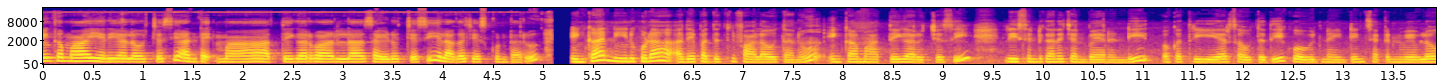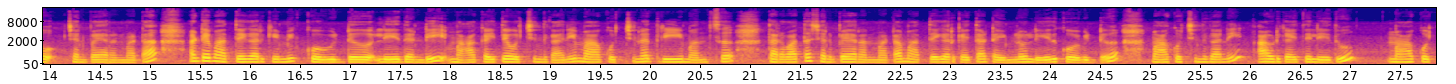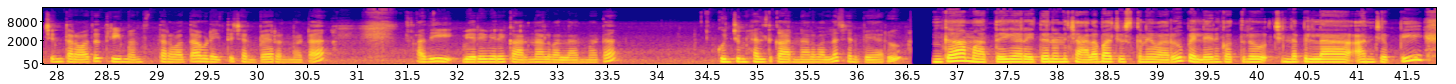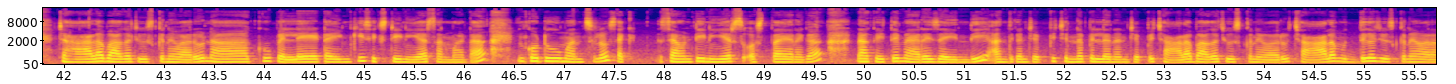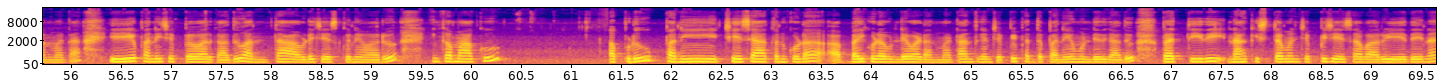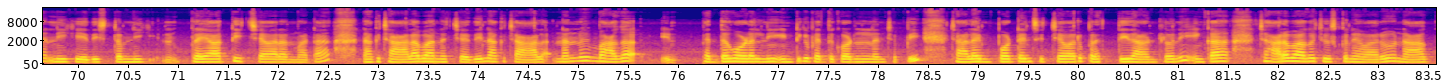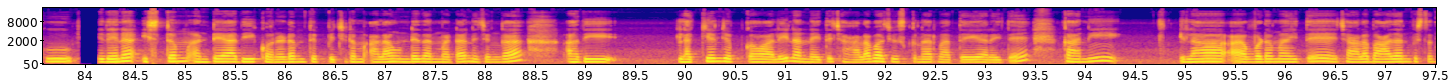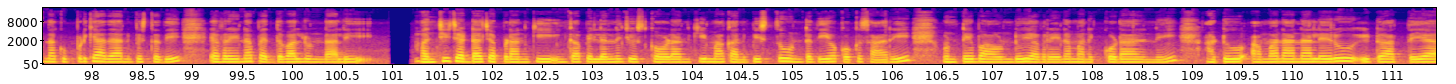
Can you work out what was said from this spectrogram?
ఇంకా మా ఏరియాలో వచ్చేసి అంటే మా అత్తయ్య గారు వాళ్ళ సైడ్ వచ్చేసి ఇలాగ చేసుకుంటారు. ఇంకా నేను కూడా అదే పద్ధతిని ఫాలో అవుతాను. ఇంకా మా అత్తయ్య గారు వచ్చేసి రీసెంట్గానే చనిపోయారండి. ఒక త్రీ ఇయర్స్ అవుతుంది. కోవిడ్ నైన్టీన్ సెకండ్ వేవ్లో చనిపోయారనమాట అంటే మా అత్తయ్య గారికి ఏమి కోవిడ్ లేదండి. మాకైతే వచ్చింది కానీ మాకు వచ్చిన త్రీ మంత్స్ తర్వాత చనిపోయారనమాట మా అత్తయ్య గారికి అయితే ఆ టైంలో లేదు కోవిడ్ మాకు వచ్చింది కానీ ఆవిడకైతే లేదు. మాకు వచ్చిన తర్వాత త్రీ మంత్స్ తర్వాత ఆవిడైతే చనిపోయారనమాట అది వేరే వేరే కారణాల వల్ల అనమాట కొంచెం హెల్త్ కారణాల వల్ల చనిపోయారు. ఇంకా మా అత్తయ్య గారు అయితే నన్ను చాలా బాగా చూసుకునేవారు. పెళ్ళైన కొత్తలో చిన్నపిల్ల అని చెప్పి చాలా బాగా చూసుకునేవారు. నాకు పెళ్ళయ్యే టైంకి సిక్స్టీన్ ఇయర్స్ అనమాట ఇంకో టూ మంత్స్లో సెకండ్ సెవెంటీన్ ఇయర్స్ వస్తాయనగా నాకైతే మ్యారేజ్ అయింది. అందుకని చెప్పి చిన్నపిల్లనని చెప్పి చాలా బాగా చూసుకునేవారు. చాలా ముద్దుగా చూసుకునేవారు అనమాట ఏ పని చెప్పేవారు కాదు అంతా ఆవిడే చేసుకునేవారు. ఇంకా మాకు అప్పుడు పని చేసే అతను కూడా అబ్బాయి కూడా ఉండేవాడు అనమాట అందుకని చెప్పి పెద్ద పని ఏమి ఉండేది కాదు. ప్రతిదీ నాకు ఇష్టం అని చెప్పి చేసేవారు. ఏదైనా నీకు ఏది ఇష్టం నీకు ప్రయారిటీ ఇచ్చేవారు అనమాట నాకు చాలా బాగా నచ్చేది. నాకు చాలా నన్ను బాగా పెద్ద గోడల్ని ఇంటికి పెద్ద గోడలని అని చెప్పి చాలా ఇంపార్టెన్స్ ఇచ్చేవారు ప్రతి దాంట్లోని. ఇంకా చాలా బాగా చూసుకునేవారు. నాకు ఏదైనా ఇష్టం అంటే అది కొనడం తెప్పించడం అలా ఉండేదన్నమాట నిజంగా అది లక్కీ అని చెప్పుకోవాలి. నన్ను అయితే చాలా బాగా చూసుకున్నారు మా అత్తయ్య గారు అయితే. కానీ ఇలా అవ్వడం అయితే చాలా బాధ అనిపిస్తుంది. నాకు ఇప్పటికీ అదే అనిపిస్తుంది. ఎవరైనా పెద్దవాళ్ళు ఉండాలి మంచి చెడ్డ చెప్పడానికి ఇంకా పిల్లల్ని చూసుకోవడానికి మాకు అనిపిస్తూ ఉంటుంది ఒక్కొక్కసారి. ఉంటే బాగుండు ఎవరైనా మనకు కూడా అని. అటు అమ్మ నాన్న లేరు ఇటు అత్తయ్య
